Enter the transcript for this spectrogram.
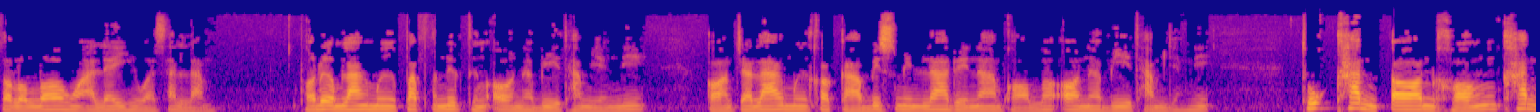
สลลัลลอฮุอะลัยฮิวะสัลลัมพอเริ่มล้างมือปั๊บก็นึกถึงออนบีทำอย่างนี้ ก่อนจะล้างมือก็กล่าวบิสมิลลาห์ด้วยนามของลลอฮ์อนบีทำอย่างนี้ ทุกขั้นตอนของขั้น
